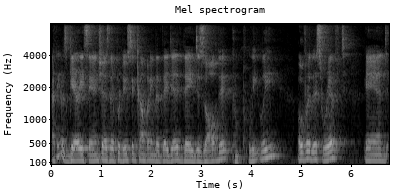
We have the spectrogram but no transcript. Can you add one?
I think it was Gary Sanchez, their producing company that they did, they dissolved it completely over this rift and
